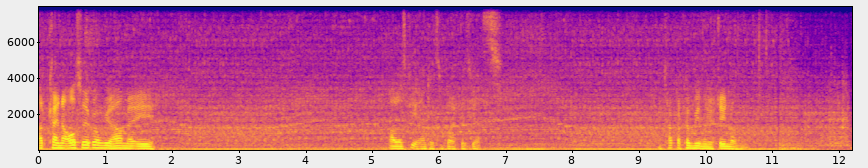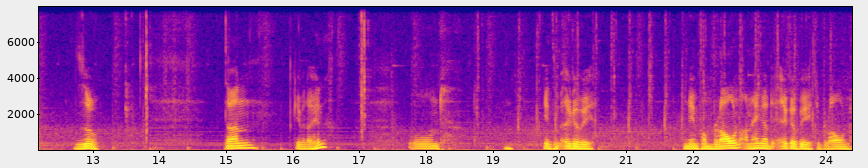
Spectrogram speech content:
Hat keine Auswirkung, wir haben ja eh alles geerntet soweit bis jetzt. Den Traktor können wir hier stehen lassen. So. Dann gehen wir da hin und gehen zum LKW. Nehmen vom blauen Anhänger den LKW, die blauen.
